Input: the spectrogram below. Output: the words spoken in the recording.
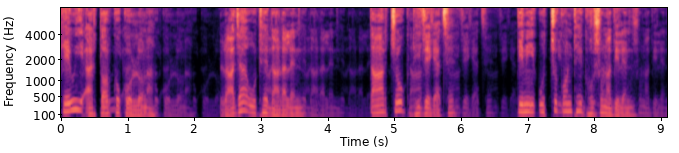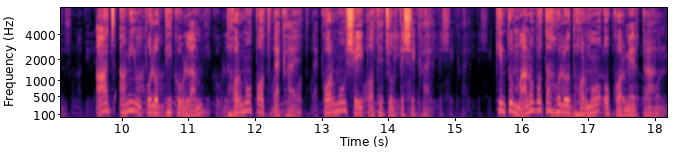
কেউই আর তর্ক করল না। রাজা উঠে দাঁড়ালেন। তার চোখ ভিজে গেছে। তিনি উচ্চকণ্ঠে ঘোষণা দিলেন, আজ আমি উপলব্ধি করলাম, ধর্ম পথ দেখায়, কর্ম সেই পথে চলতে শেখায়। কিন্তু মানবতা হল ধর্ম ও কর্মের প্রাণ।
